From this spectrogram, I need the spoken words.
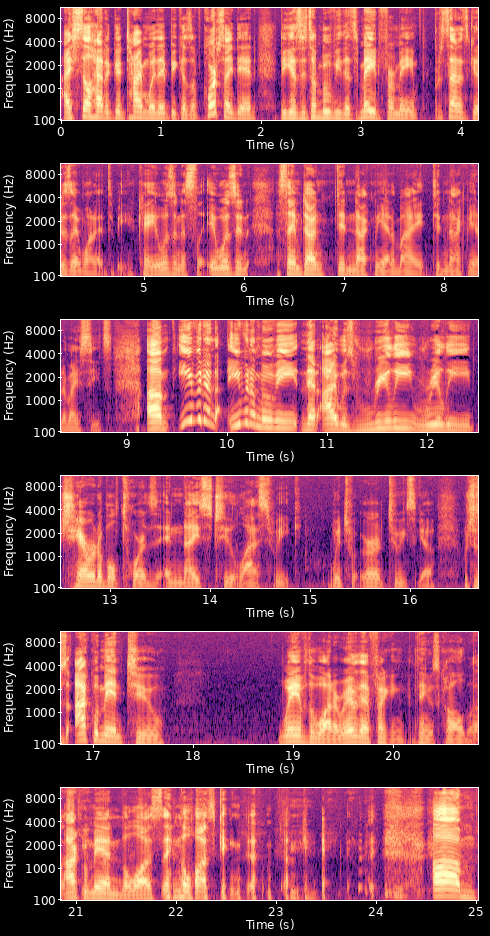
I still had a good time with it because, of course, I did because it's a movie that's made for me. But it's not as good as I wanted it to be. Okay, it wasn't a sl- it wasn't a slam dunk. Didn't knock me out of my didn't knock me out of my seats. Um, even an, even a movie that I was really really charitable towards and nice to last week, which or two weeks ago, which was Aquaman two. Way of the Water, whatever that fucking thing was called, Lost Aquaman, Kingdom. the Lost and the Lost Kingdom. Okay um,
